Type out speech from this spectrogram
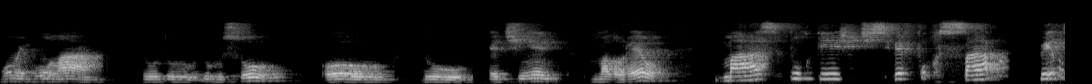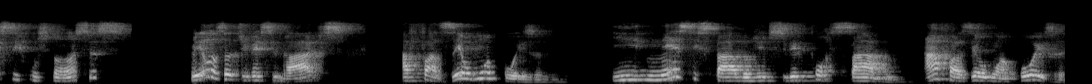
o homem bom lá do, do, do Rousseau ou do Etienne Malorel, mas porque a gente se vê forçado pelas circunstâncias, pelas adversidades, a fazer alguma coisa. E nesse estado onde a gente se vê forçado a fazer alguma coisa,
